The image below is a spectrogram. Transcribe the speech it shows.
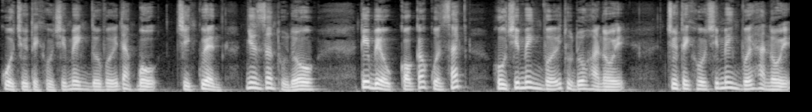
của Chủ tịch Hồ Chí Minh đối với Đảng bộ, chính quyền, nhân dân thủ đô. Tiêu biểu có các cuốn sách Hồ Chí Minh với thủ đô Hà Nội, Chủ tịch Hồ Chí Minh với Hà Nội,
